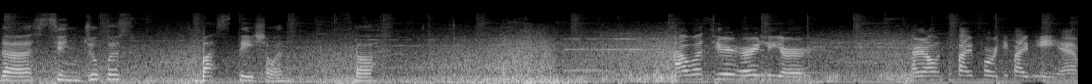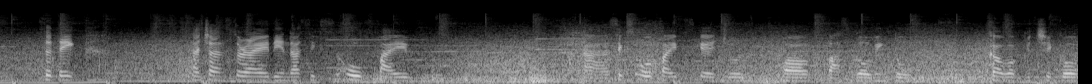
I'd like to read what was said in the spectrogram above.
The Shinjuku bus station. Uh, I was here earlier around 5.45 a.m. to take a chance to ride in the 6.05 uh, 6.05 schedule of bus going to Kawaguchiko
